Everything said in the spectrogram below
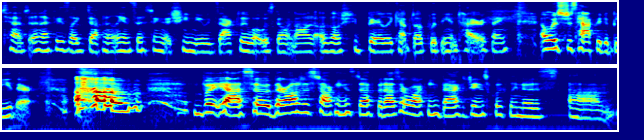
tent and Effie's like definitely insisting that she knew exactly what was going on although she barely kept up with the entire thing and was just happy to be there. Um but yeah, so they're all just talking and stuff, but as they're walking back, James quickly noticed um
